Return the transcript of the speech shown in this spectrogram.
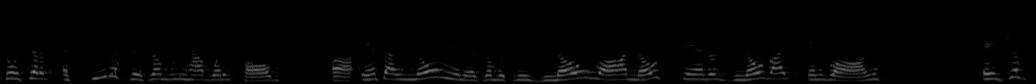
So instead of asceticism, we have what is called uh, antinomianism, which means no law, no standards, no right and wrong, and just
